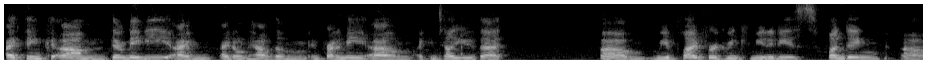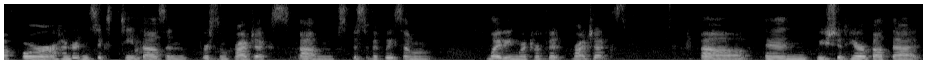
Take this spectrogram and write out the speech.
I think um, there may be, I'm, I don't have them in front of me. Um, I can tell you that um, we applied for Green Communities funding uh, for 116,000 for some projects, um, specifically some lighting retrofit projects. Uh, and we should hear about that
